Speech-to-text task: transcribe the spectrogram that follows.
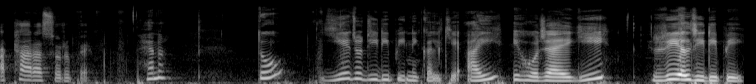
अट्ठारह सौ रुपये है ना? तो ये जो जीडीपी निकल के आई, ये हो जाएगी रियल जीडीपी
